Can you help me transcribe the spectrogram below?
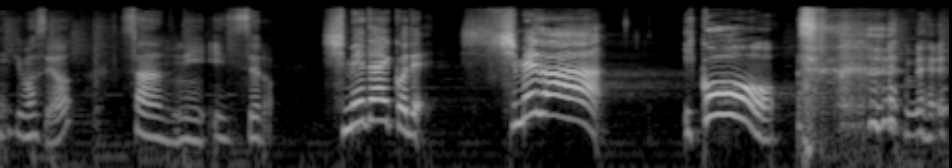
いきますよ。3210締め太鼓で締めだ行こう。ね。ね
